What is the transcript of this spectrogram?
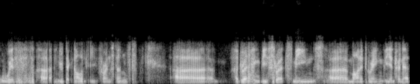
with uh, new technology, for instance, uh, addressing these threats means uh, monitoring the internet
